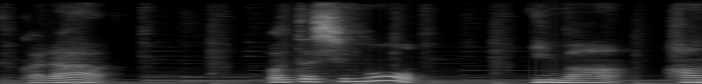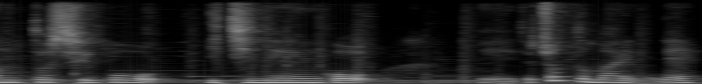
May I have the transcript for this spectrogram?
だから私も今半年後1年後、えー、とちょっと前のね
